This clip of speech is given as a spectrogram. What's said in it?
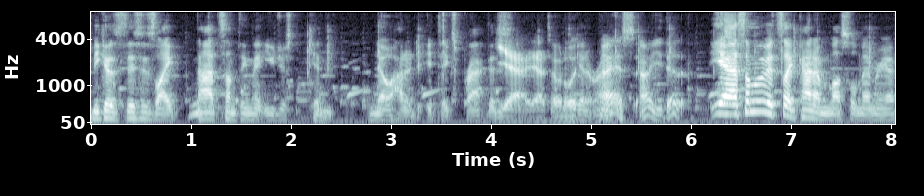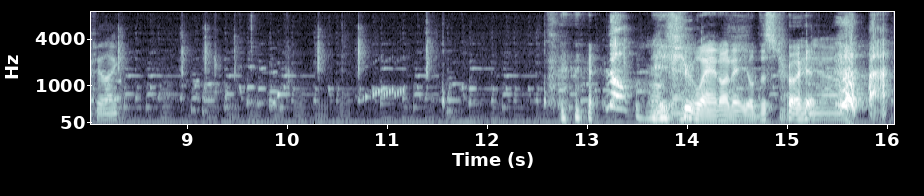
Because this is like not something that you just can know how to do. It takes practice. Yeah, yeah, totally. Get it right. Nice. Oh, you did it. Yeah, some of it's like kind of muscle memory, I feel like. no! If you land on it, you'll destroy it. Yeah.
